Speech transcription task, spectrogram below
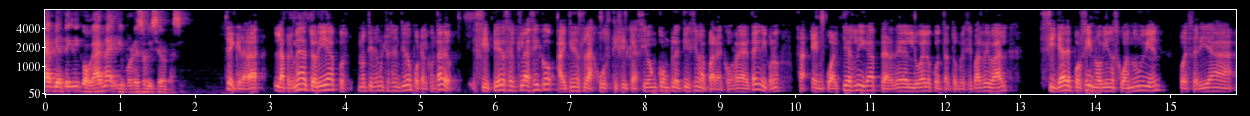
cambia técnico gana y por eso lo hicieron así. Sí, que la verdad, la primera teoría pues no tiene mucho sentido porque al contrario, si pierdes el clásico, ahí tienes la justificación completísima para correr al técnico, ¿no? O sea, en cualquier liga, perder el duelo contra tu principal rival, si ya de por sí no vienes jugando muy bien, pues sería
